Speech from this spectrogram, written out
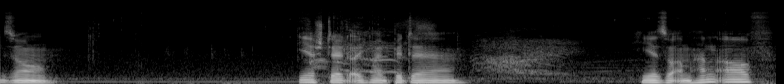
So. Ihr stellt euch mal bitte hier so am Hang auf.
